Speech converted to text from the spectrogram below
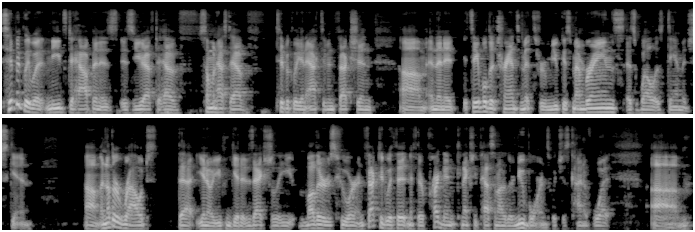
typically, what needs to happen is is you have to have someone has to have typically an active infection, um, and then it, it's able to transmit through mucous membranes as well as damaged skin. Um, another route that you know you can get it is actually mothers who are infected with it, and if they're pregnant, can actually pass it on to their newborns, which is kind of what um,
